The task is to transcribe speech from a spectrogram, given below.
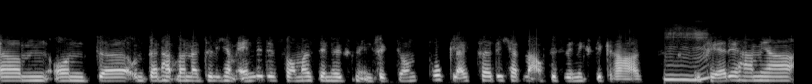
Ähm, und, äh, und dann hat man natürlich am Ende des Sommers den höchsten Infektionsdruck. Gleichzeitig hat man auch das wenigste Gras. Mhm. Die Pferde haben ja,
